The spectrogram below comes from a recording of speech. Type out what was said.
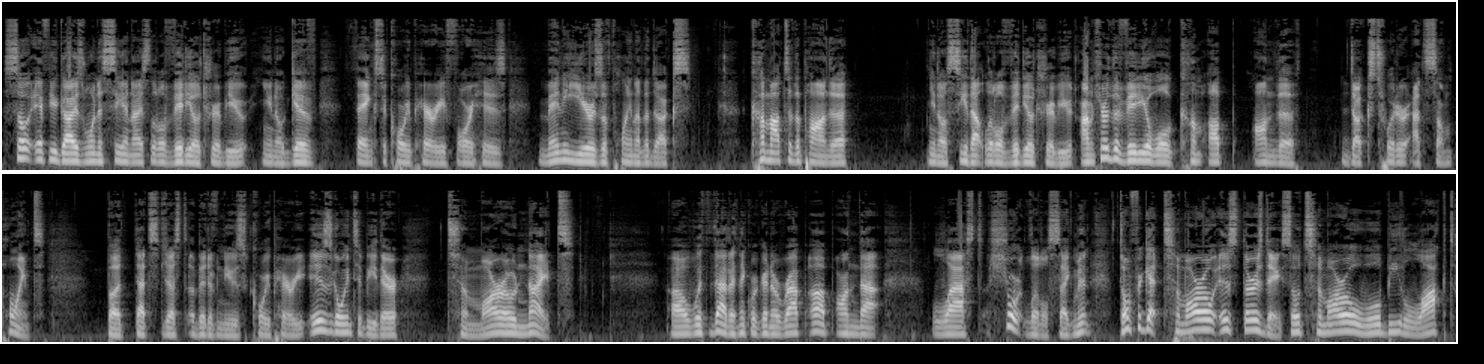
So if you guys want to see a nice little video tribute, you know, give thanks to Corey Perry for his many years of playing on the Ducks, come out to the Honda, you know, see that little video tribute. I'm sure the video will come up on the Ducks Twitter at some point. But that's just a bit of news. Corey Perry is going to be there tomorrow night uh, with that, I think we're going to wrap up on that last short little segment. Don't forget, tomorrow is Thursday, so tomorrow will be locked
